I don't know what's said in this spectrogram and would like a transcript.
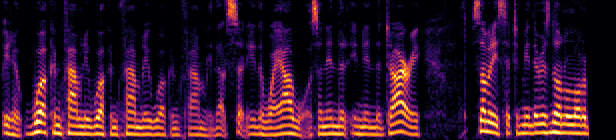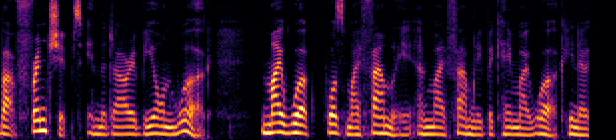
you know work and family, work and family, work and family. That's certainly the way I was. And in the in, in the diary, somebody said to me, there is not a lot about friendships in the diary beyond work. My work was my family, and my family became my work. You know,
